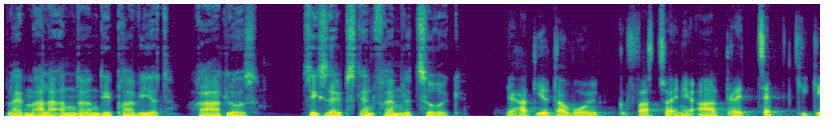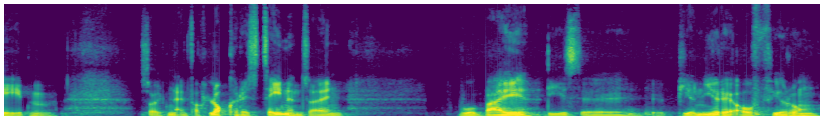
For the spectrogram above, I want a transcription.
bleiben alle anderen depraviert, ratlos, sich selbst entfremdet zurück. Er hat ihr da wohl fast so eine Art Rezept gegeben. Es sollten einfach lockere Szenen sein, wobei diese Pioniere-Aufführung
